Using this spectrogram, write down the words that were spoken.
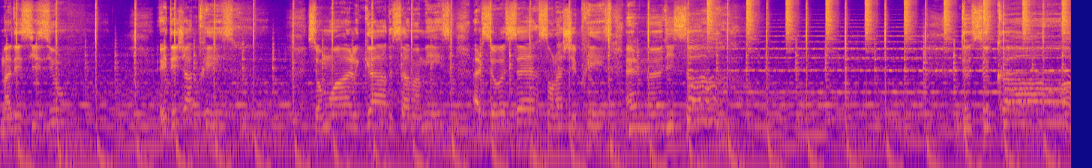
Ma décision est déjà prise. Sur moi, elle garde sa mainmise. Elle se resserre sans lâcher prise. Elle me dit sors de ce corps,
